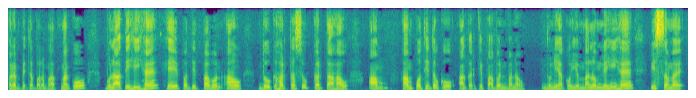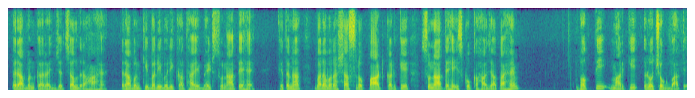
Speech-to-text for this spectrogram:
परमपिता परमात्मा को बुलाते ही हैं, हे पतित पावन, आओ, दुख, हरता, सुख करता हाओ हम हम पतितों को आकर के पावन बनाओ। दुनिया को ये मालूम नहीं है, इस समय रावण का राज्य चल रहा है। रावण की बड़ी बड़ी कथाएँ बैठ सुनाते हैं। कितना बड़ा बड़ा शस्त्र पाठ करके सुनाते हैं, इसको कहा जाता है भक्ति मार्ग की रोचक बातें।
